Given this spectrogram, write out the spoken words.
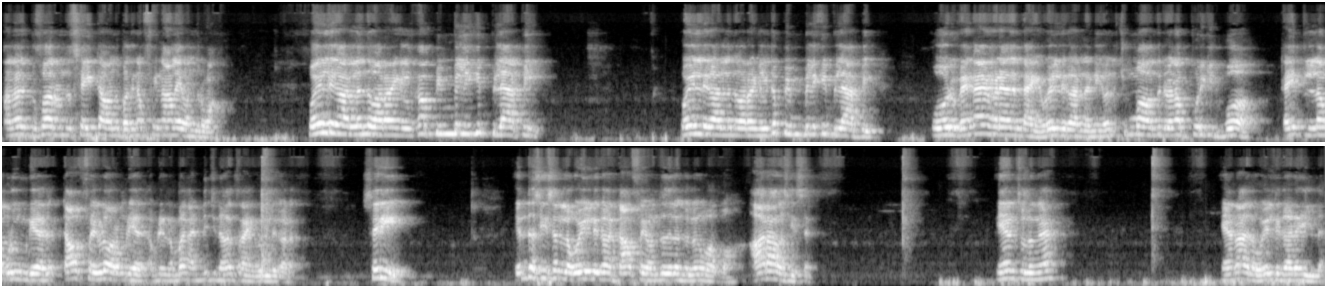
அதனால் துஷார் வந்து ஸ்ட்ரைட்டாக வந்து பார்த்தீங்கன்னா ஃபினாலே வந்துடுவான் ஒயில்டு கார்டுலேருந்து வரவங்களுக்கு பிம்பிலிக்கு பிளாப்பி. ஒயில்டு கார்டுலேருந்து வரவங்களுக்கு பிம்பிலிக்கு பிளாப்பி. ஒரு வெங்காயம் கிடையாதுன்றாங்க ஒயில்டு கார்டில் நீங்கள் வந்து சும்மா வந்துட்டு வேணால் பொறுக்கிட்டு போ. டைட்டில்லாம் கொடுக்க முடியாது. டாப் ஃபைவ் கூட வர முடியாது. அப்படின்ற மாதிரி அடிச்சு நகர்த்துறாங்க ஒயில்டு கார்டை சரி. எந்த சீசனில் ஒயில்டு கார்டு டாப் ஃபைவ் வந்ததுன்னு சொல்லுங்க பார்ப்போம். ஆறாவது சீசன் ஏன்னு சொல்லுங்க? ஏன்னா அதில் ஒயில்டு கார்டே இல்லை.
